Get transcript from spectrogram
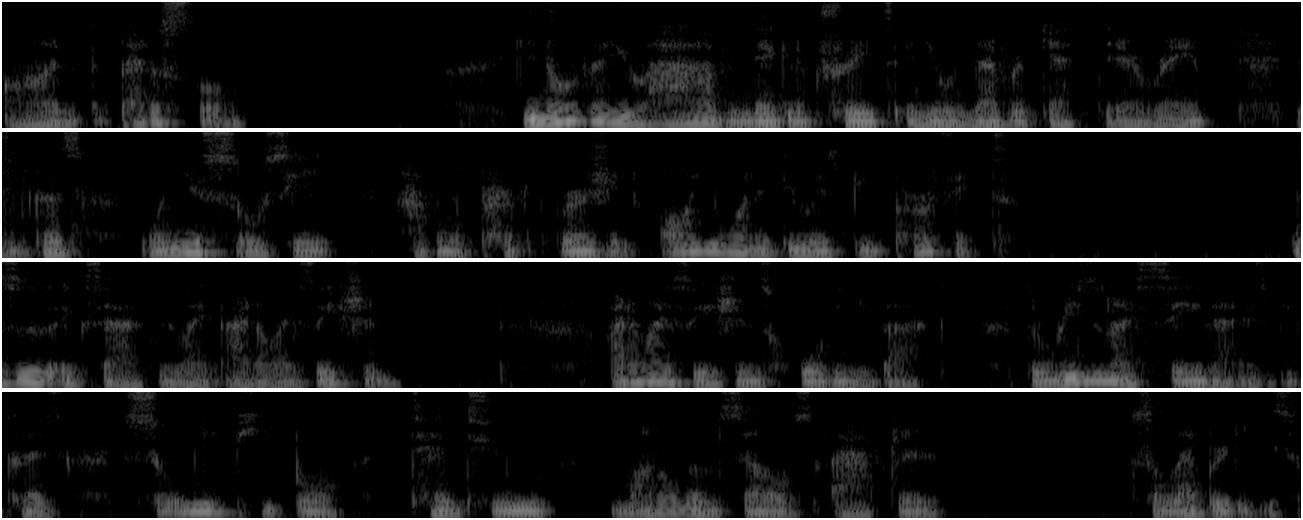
on a pedestal. You know that you have negative traits and you'll never get there, right? It's because when you associate having a perfect version, all you want to do is be perfect. This is exactly like idolization. Idolization is holding you back. The reason I say that is because so many people tend to model themselves after celebrities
